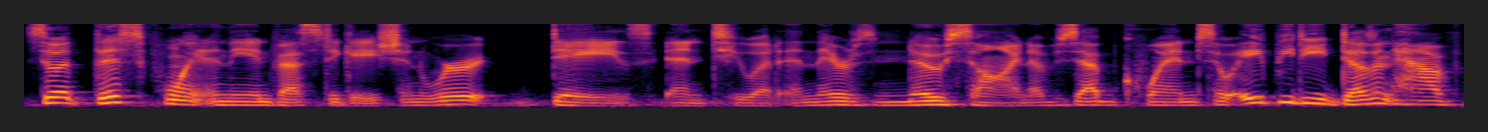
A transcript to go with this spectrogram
So at this point in the investigation, we're days into it and there's no sign of Zebb Quinn. So APD doesn't have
